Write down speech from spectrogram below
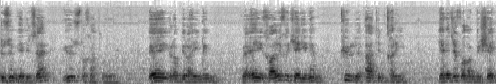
üzüm yedirse yüz tokat vurur. Ey Rabbi Rahim'im ve ey Halik-i Kerim'im küllü atin karib. Gelecek olan bir şey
